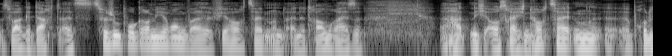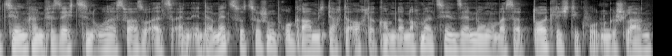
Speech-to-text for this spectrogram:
es war gedacht als Zwischenprogrammierung, weil vier Hochzeiten und eine Traumreise äh, hat nicht ausreichend Hochzeiten äh, produzieren können für 16 Uhr. Es war so als ein Intermezzo-Zwischenprogramm. Ich dachte auch, da kommen dann nochmal zehn Sendungen, aber es hat deutlich die Quoten geschlagen.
